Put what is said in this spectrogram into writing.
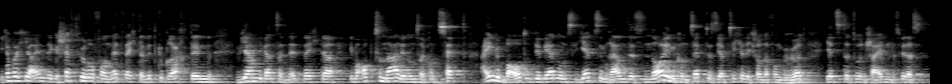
Ich habe euch hier einen der Geschäftsführer von Netwächter mitgebracht, denn wir haben die ganze Zeit Netwächter immer optional in unser Konzept eingebaut und wir werden uns jetzt im Rahmen des neuen Konzeptes, ihr habt sicherlich schon davon gehört, jetzt dazu entscheiden, dass wir das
